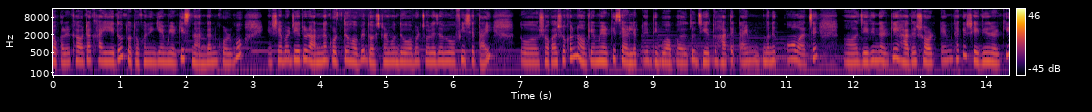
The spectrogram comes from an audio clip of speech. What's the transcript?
সকালের খাওয়াটা খাইয়ে দাও ততক্ষণে গিয়ে আমি আর কি স্নান দান করব। এসে আবার যেহেতু রান্না করতে হবে দশটার মধ্যে ও আবার চলে যাবে অফিসে তাই তো সকাল সকাল না ওকে আমি আর কি স্যারলেকটাই দিব আপাতত। যেহেতু হাতে টাইম মানে কম আছে যেদিন আর কি হাতে শর্ট টাইম থাকে সেই দিন আর কি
